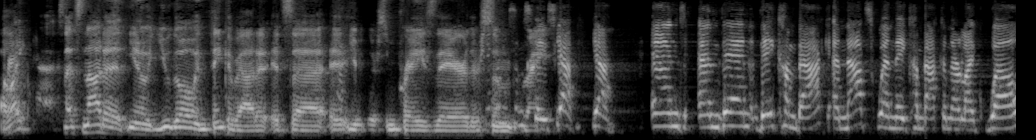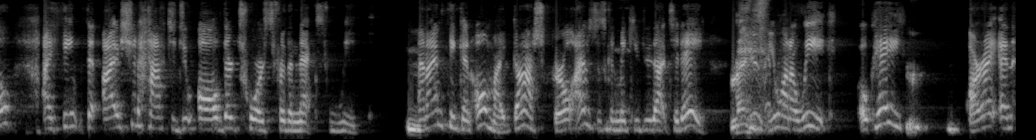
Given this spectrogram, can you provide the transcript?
I like that. That's not a you know you go and think about it. It's a it, you, there's some praise there. There's some, some right? space. Yeah, yeah. And and then they come back, and that's when they come back and they're like, "Well, I think that I should have to do all their chores for the next week." Mm. And I'm thinking, "Oh my gosh, girl, I was just going to make you do that today. Right? You, you want a week? Okay." All right. And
